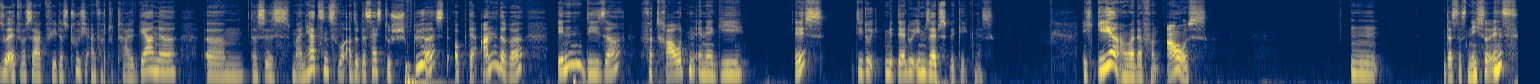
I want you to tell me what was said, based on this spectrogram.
so etwas sagt wie, das tue ich einfach total gerne, ähm, das ist mein Herzenswunsch. Also das heißt, du spürst, ob der andere in dieser vertrauten Energie ist, die du, mit der du ihm selbst begegnest. Ich gehe aber davon aus, dass das nicht so ist,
